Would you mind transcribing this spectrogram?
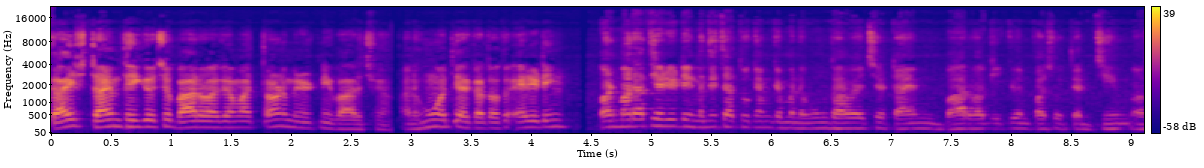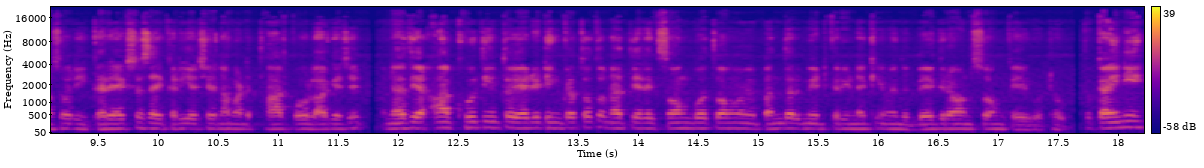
ગાઈસ ટાઈમ થઈ ગયો છે બાર વાગ્યામાં ત્રણ મિનિટની વાર છે. અને હું અત્યારે કરતો હતો એડિટિંગ પણ મારાથી એડિટિંગ નથી થતું કેમ કે મને ઊંઘ આવે છે ટાઈમ બાર વાગી ગયો ને પાછું અત્યારે જીમ સોરી ઘરે એક્સરસાઇઝ કરીએ છીએ એના માટે થાક બહુ લાગે છે. અને અત્યારે આ ખુદ તો એડિટિંગ કરતો હતો ને અત્યારે એક સોંગ ગોતવામાં મેં પંદર મિનિટ કરી નાખી મેં બેકગ્રાઉન્ડ સોંગ કઈ ગોઠવું. તો કઈ નહીં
